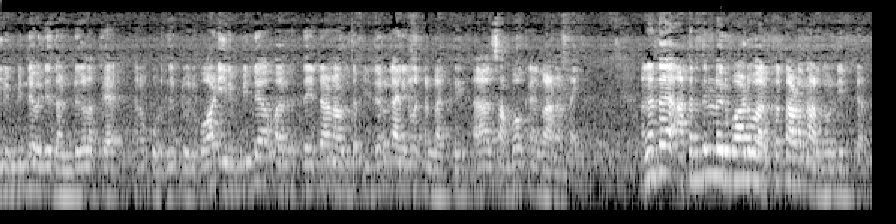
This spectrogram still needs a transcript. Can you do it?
ഇരുമ്പിന്റെ വലിയ ദണ്ടുകളൊക്കെ അങ്ങനെ കൊടുത്തിട്ട് ഒരുപാട് ഇരുമ്പിന്റെ ഇതായിട്ടാണ് അവിടുത്തെ ഫില്ലറും കാര്യങ്ങളൊക്കെ ഉണ്ടാക്കി. ആ സംഭവമൊക്കെ കാണണ്ടായി അങ്ങനത്തെ അത്തരത്തിലുള്ള ഒരുപാട് വർക്കൊക്കെ അവിടെ നടന്നുകൊണ്ടിരിക്കുകയാണ്.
